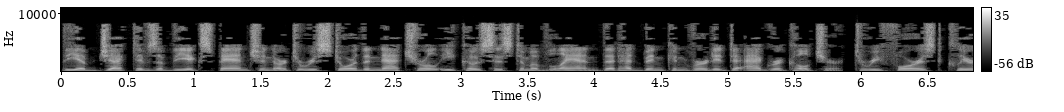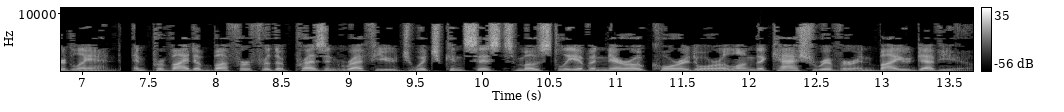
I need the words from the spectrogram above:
The objectives of the expansion are to restore the natural ecosystem of land that had been converted to agriculture, to reforest cleared land, and provide a buffer for the present refuge which consists mostly of a narrow corridor along the Cache River and Bayou de View.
